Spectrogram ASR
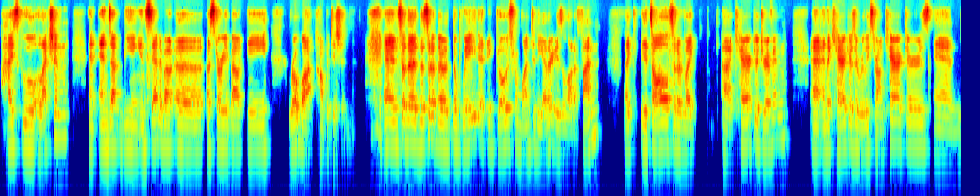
high school election and ends up being instead about a, a story about a robot competition. and so the the sort of the the way that it goes from one to the other is a lot of fun like it's all sort of like uh, character driven and the characters are really strong characters and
